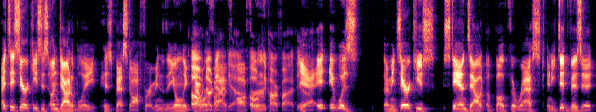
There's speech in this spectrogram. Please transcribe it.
I'd say Syracuse is undoubtedly his best offer. I mean, the only oh, Power oh, no Five doubt, yeah. offer. Only Power Five. Yeah. yeah, it, it was. I mean, Syracuse stands out above the rest, and he did visit,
